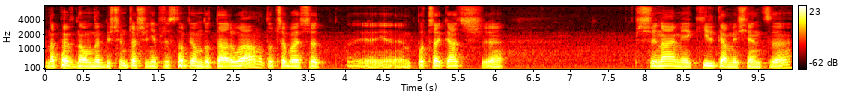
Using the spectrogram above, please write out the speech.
na pewno w najbliższym czasie nie przystąpią do tarła. No to trzeba jeszcze e, poczekać. Przynajmniej kilka miesięcy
